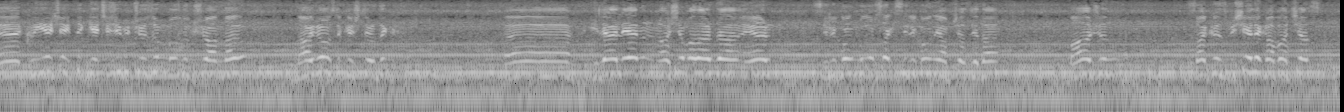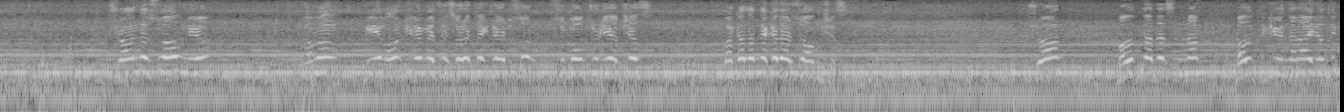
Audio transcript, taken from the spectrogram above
Ee, kıyıya çektik. Geçici bir çözüm bulduk şu anda. Naylon sıkıştırdık. Ee, ilerleyen aşamalarda eğer silikon bulursak silikon yapacağız ya da macun, sakız bir şeyle kapatacağız. Şu anda su almıyor. Ama bir 10 kilometre sonra tekrar bir son su kontrolü yapacağız. Bakalım ne kadar su almışız. Şu an Balıklı Adası'ndan, Balıklı Köyü'nden ayrıldık.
